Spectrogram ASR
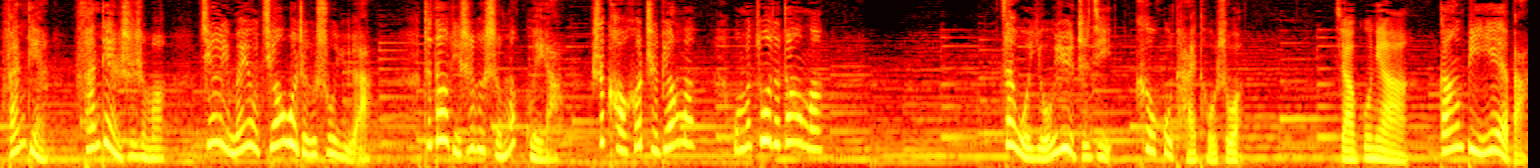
返点，返点是什么？经理没有教过这个术语啊，这到底是个什么鬼啊？是考核指标吗？我们做得到吗？在我犹豫之际，客户抬头说：“小姑娘，刚毕业吧？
